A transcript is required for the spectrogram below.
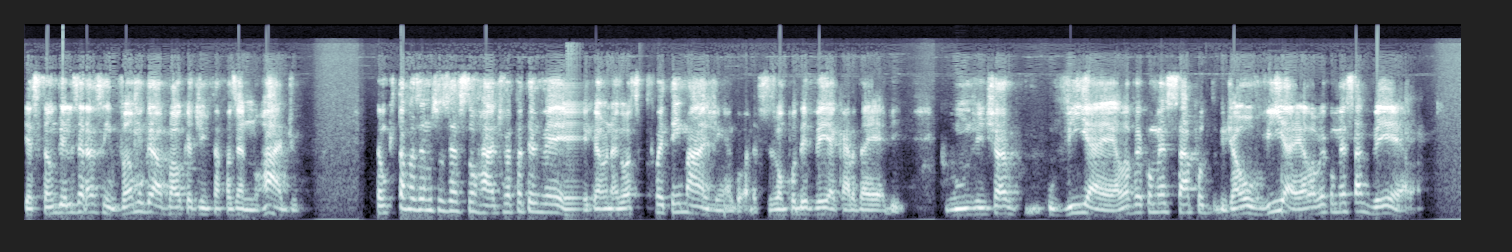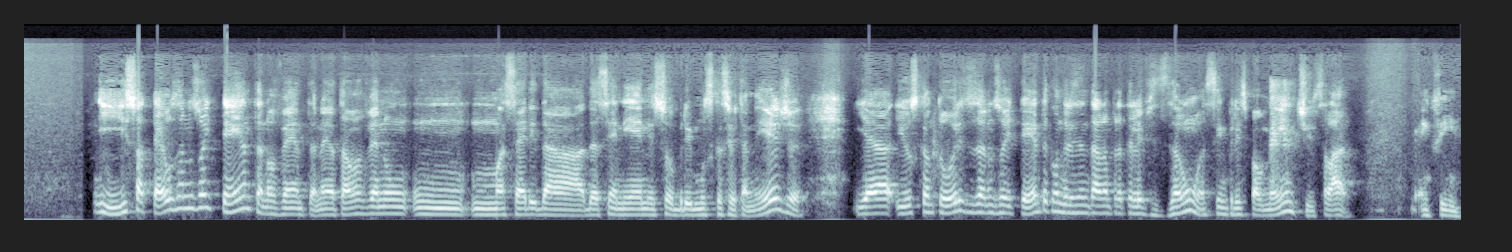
questão deles era assim: vamos gravar o que a gente tá fazendo no rádio? Então, o que tá fazendo sucesso no rádio vai pra TV, que é um negócio que vai ter imagem agora. Vocês vão poder ver a cara da. Todo mundo, a gente já via ela, vai começar já ouvia ela, vai começar a ver ela. E isso até os anos 80, 90, né? Eu tava vendo um- um- uma série da, da CNN sobre música sertaneja e, a- e os cantores dos anos 80, quando eles entraram pra televisão, assim, principalmente, sei lá, enfim,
